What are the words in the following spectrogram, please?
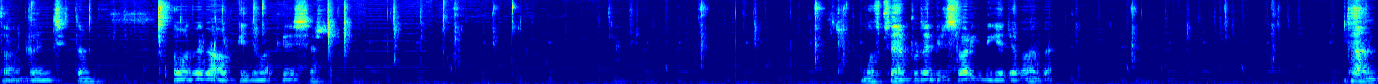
Tamam ben çıktım. Onu da ben alıp geleyim arkadaşlar. Muhtemelen burada birisi var gibi geliyor bana da. Tamam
